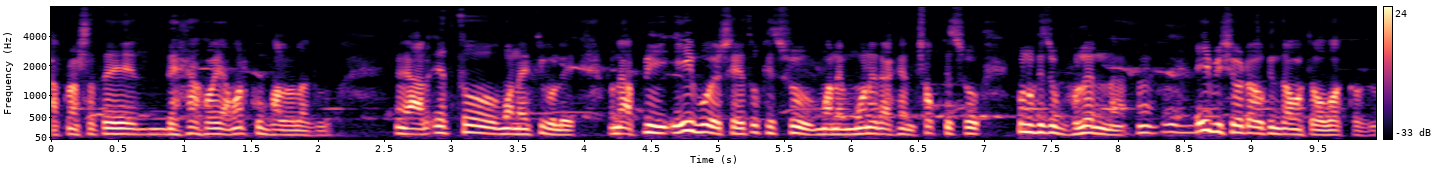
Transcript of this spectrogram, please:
আপনার সাথে দেখা হয়ে আমার খুব ভালো লাগল। আর এত মানে কি বলে মানে আপনি এই বয়সে এত কিছু মানে মনে রাখেন সব কিছু কোনো কিছু ভুলেন না হ্যাঁ? এই বিষয়টাও কিন্তু আমাকে অবাক করল।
